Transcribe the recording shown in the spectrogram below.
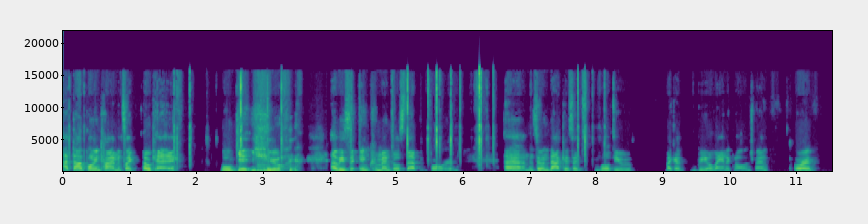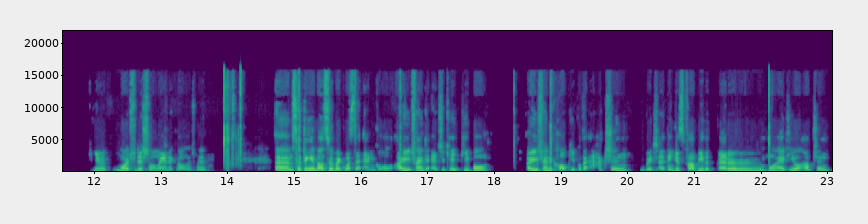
at that point in time, it's like, okay, we'll get you at least an incremental step forward. Um, and so in that case, I will do like a real land acknowledgement or, you know, more traditional land acknowledgement. Um, so thinking about sort of like what's the end goal? Are you trying to educate people? Are you trying to call people to action, which I think is probably the better, more ideal option?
